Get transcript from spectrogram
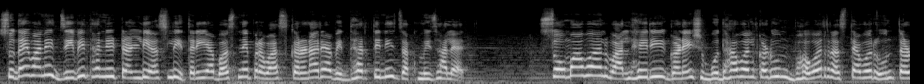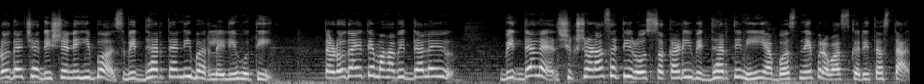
सुदैवाने जीवितहानी टळली असली तरी या बसने प्रवास करणाऱ्या विद्यार्थिनी जखमी झाल्यात. सोमावल वाल्हेरी गणेश बुधावलकडून भवर रस्त्यावरून तळोद्याच्या दिशेने ही बस विद्यार्थ्यांनी भरलेली होती. तळोदा येथे महाविद्यालय विद्यालयात शिक्षणासाठी रोज सकाळी विद्यार्थिनी या बसने प्रवास करीत असतात.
